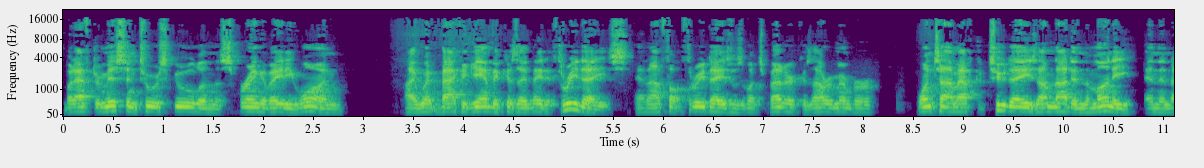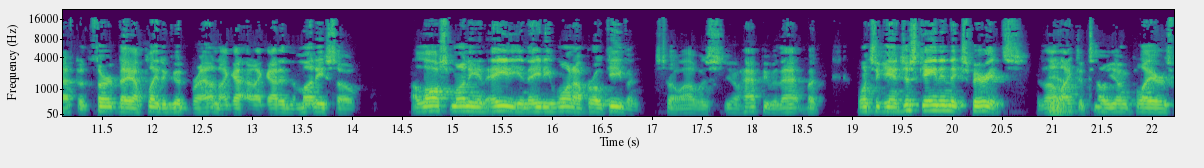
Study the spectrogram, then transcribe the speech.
But after missing tour school in the spring of '81, I went back again because they made it three days, and I thought three days was much better because I remember one time after two days, I'm not in the money, and then after the third day, I played a good round. I got I got in the money, so I lost money in 80 and 81. I broke even. So I was, you know, happy with that. But once again, just gaining experience. Because I like to tell young players,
